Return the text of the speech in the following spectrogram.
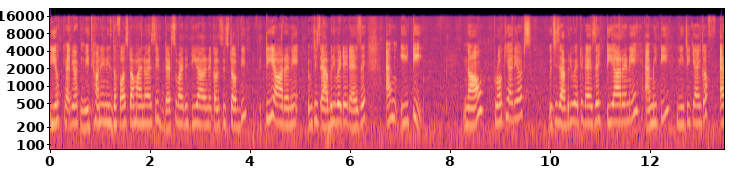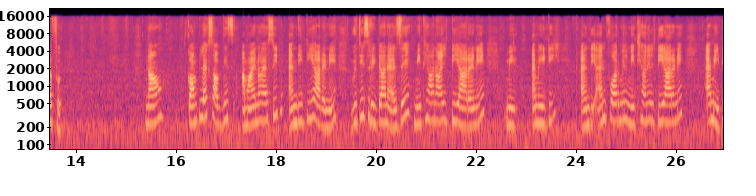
eukaryote methionine is the first amino acid that's why the T R N A consist of the T R N A which is abbreviated as a M E T now prokaryotes which is abbreviated as A T R N A M E T नीचे क्या आएगा? F now complex of this amino acid and the tRNA which is written as a methionine tRNA MET and the N-formyl methionine tRNA MET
